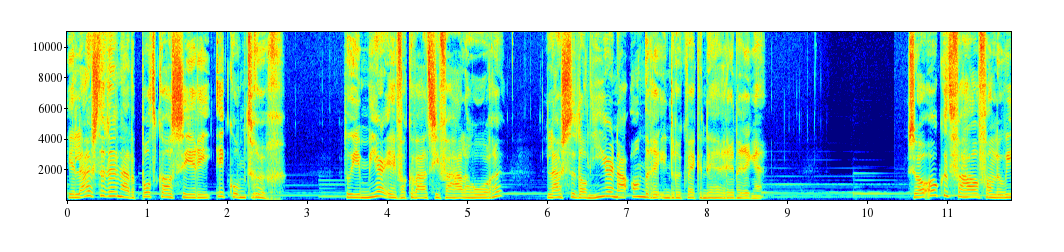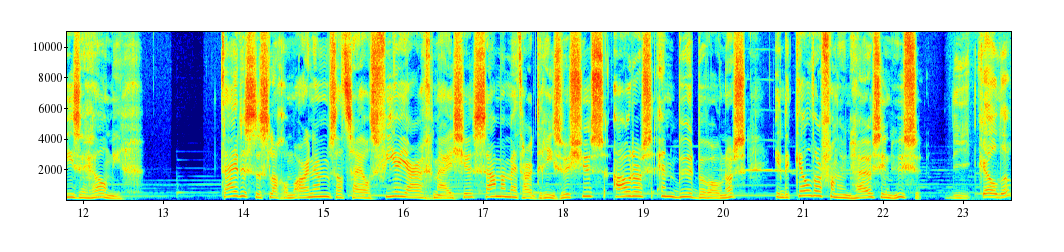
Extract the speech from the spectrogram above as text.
Je luisterde naar de podcastserie Ik Kom Terug. Wil je meer evacuatieverhalen horen? Luister dan hier naar andere indrukwekkende herinneringen. Zo ook het verhaal van Louise Helmich. Tijdens de slag om Arnhem zat zij als vierjarig meisje samen met haar drie zusjes, ouders en buurtbewoners in de kelder van hun huis in Husse. Die kelder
